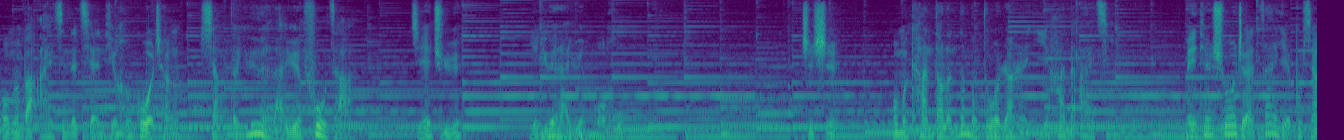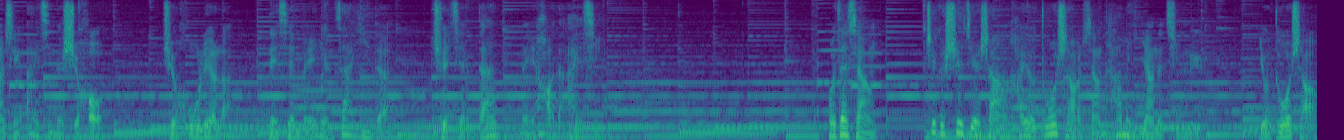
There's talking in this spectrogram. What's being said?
我们把爱情的前提和过程想得越来越复杂，结局也越来越模糊。只是，我们看到了那么多让人遗憾的爱情，每天说着再也不相信爱情的时候，却忽略了那些没人在意的却简单美好的爱情。我在想，这个世界上还有多少像他们一样的情侣？有多少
